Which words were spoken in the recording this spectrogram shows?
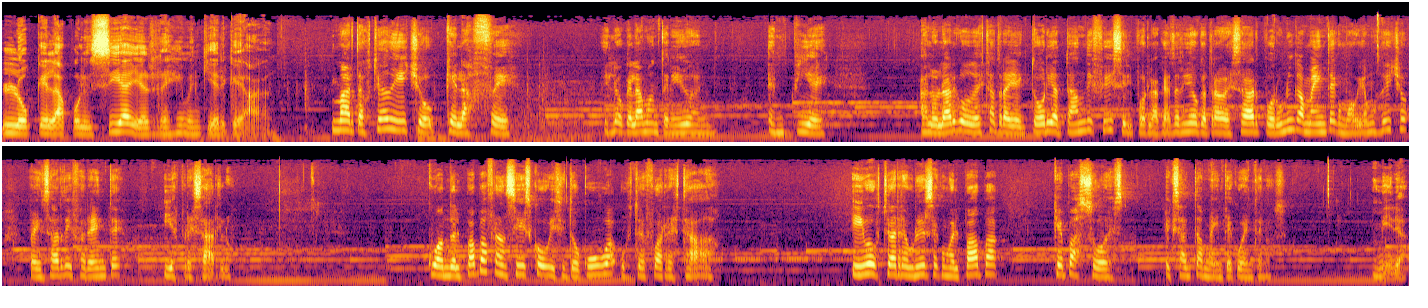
lo que la policía y el régimen quiere que hagan. Marta, usted ha dicho que la fe es lo que la ha mantenido en, en pie a lo largo de esta trayectoria tan difícil por la que ha tenido que atravesar por únicamente, como habíamos dicho, pensar diferente y expresarlo. Cuando el Papa Francisco visitó Cuba, usted fue arrestada. ¿Iba usted a reunirse con el Papa? ¿Qué pasó exactamente? Cuéntenos. Mira,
